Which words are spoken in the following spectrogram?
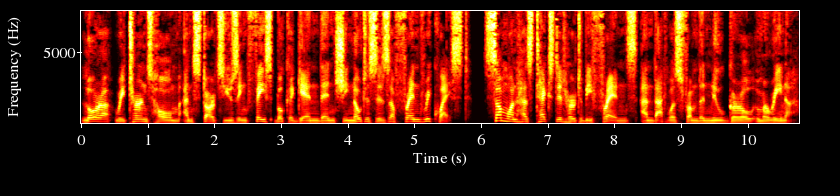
Laura returns home and starts using Facebook again then she notices a friend request. Someone has texted her to be friends and that was from the new girl Marina.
